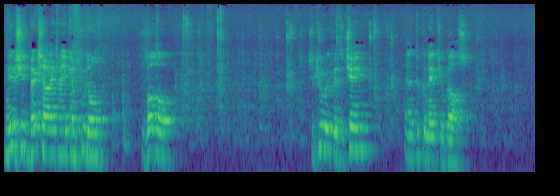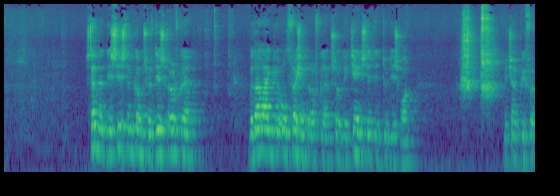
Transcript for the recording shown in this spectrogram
Here you see the backside where you can put on the bottle, secure it with the chain and to connect your gas. Standard this system comes with this earth clamp, but I like the old fashioned earth clamp so they changed it into this one, which I prefer.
